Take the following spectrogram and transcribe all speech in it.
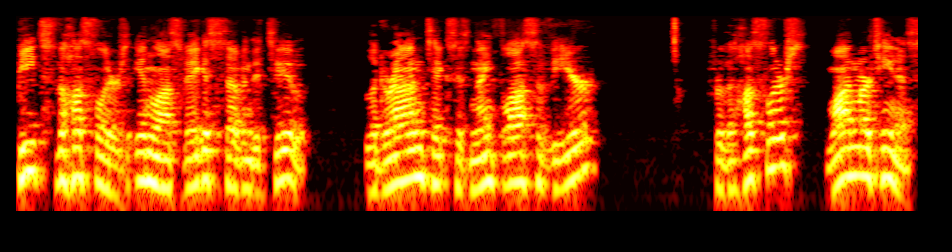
beats the Hustlers in Las Vegas 7 to 2. Legrand takes his ninth loss of the year for the Hustlers. Juan Martinez,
